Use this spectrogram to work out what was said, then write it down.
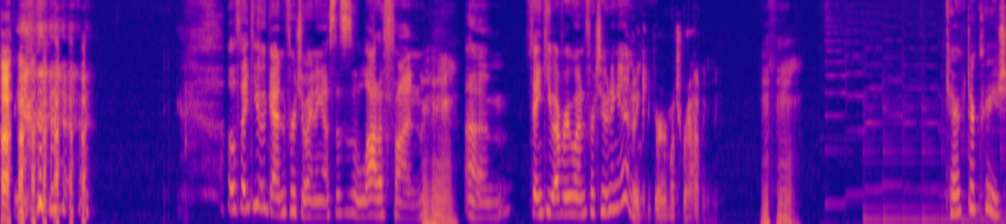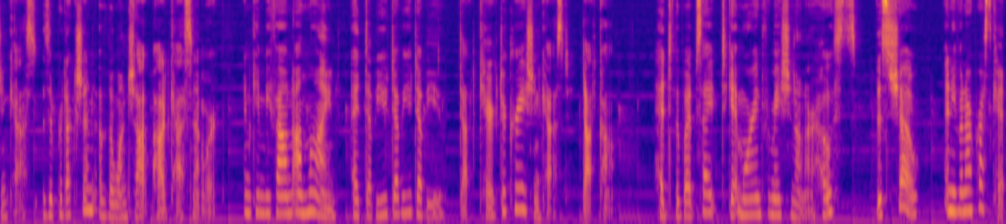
well, thank you again for joining us. This is a lot of fun. hmm Um, thank you everyone for tuning in. Thank you very much for having me. hmm Character Creation Cast is a production of the One Shot Podcast Network and can be found online at www.charactercreationcast.com. Head to the website to get more information on our hosts, this show, and even our press kit.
